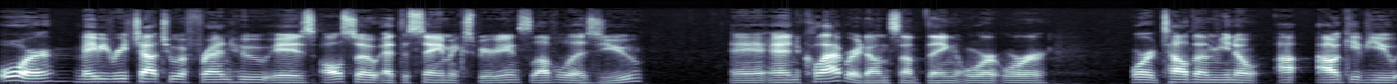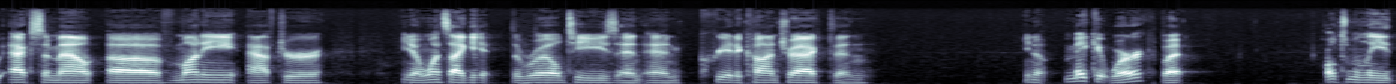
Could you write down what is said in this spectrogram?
or maybe reach out to a friend who is also at the same experience level as you, and, and collaborate on something, or or or tell them, you know, I, I'll give you X amount of money after, you know, once I get the royalties and and create a contract and, you know, make it work. But ultimately,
